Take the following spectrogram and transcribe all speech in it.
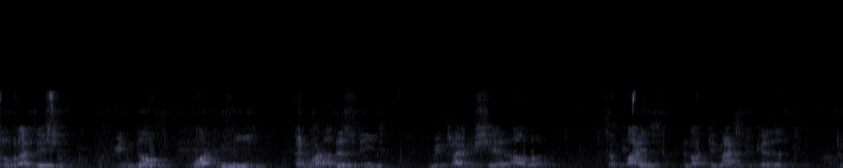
globalization, we know what we need and what others need, and we try to share our supplies demands together to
